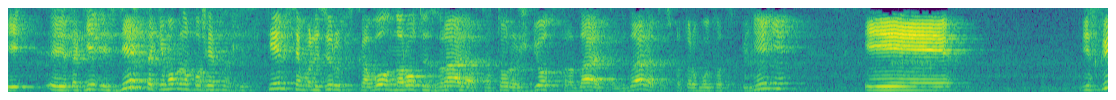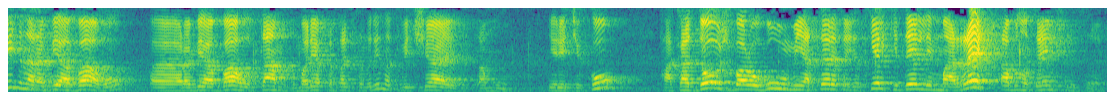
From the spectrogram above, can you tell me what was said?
И, и, таки, и здесь таким образом получается Хискель символизирует кого? Народ Израиля, который ждет, страдает и так далее, то есть который будет в оцепенении. И действительно Раби Абагу, э, Раби Абагу там в Гумаре в Трактате Сандрин отвечает тому еретику, Хакадош Баругу Миясерет Хискель Киделли Марек Авнутеем Шилисраэль.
